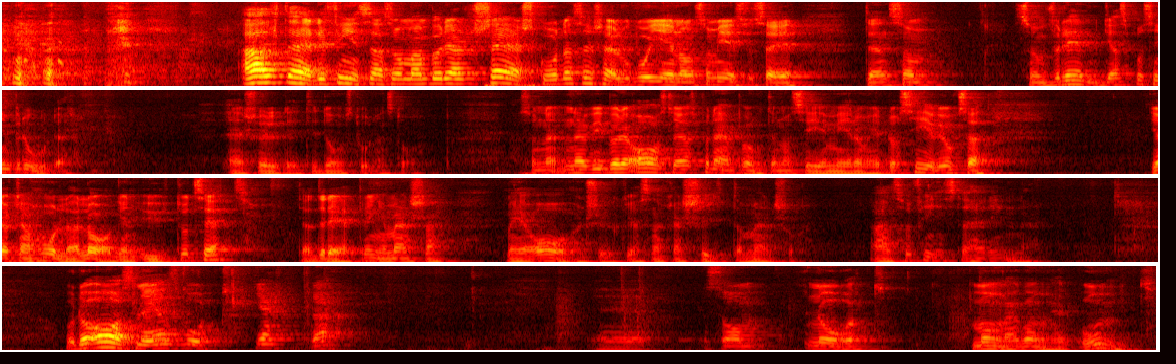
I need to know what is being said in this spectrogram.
Allt det här, det finns alltså, om man börjar skärskåda sig själv och gå igenom som Jesus säger, den som, som vredgas på sin broder är skyldig till domstolens dom. Så när, när, vi börjar avslöjas på den punkten och se mer och mer, då ser vi också att jag kan hålla lagen utåt sett. Jag dräper ingen människa, men jag är avundsjuk och jag snackar skit om människor. Alltså finns det här inne. Och då avslöjas vårt hjärta eh, som något många gånger ont.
